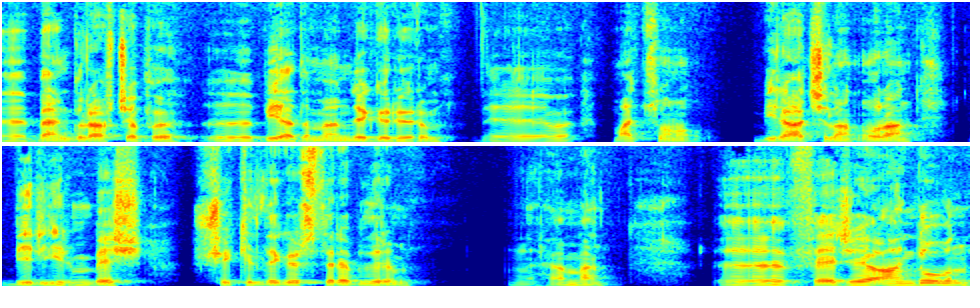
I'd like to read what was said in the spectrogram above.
E, ben graf çapı e, bir adım önde görüyorum. E, maç sonu 1'e açılan oran 1.25. Şu şekilde gösterebilirim. Hemen. E, FC Eindhoven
